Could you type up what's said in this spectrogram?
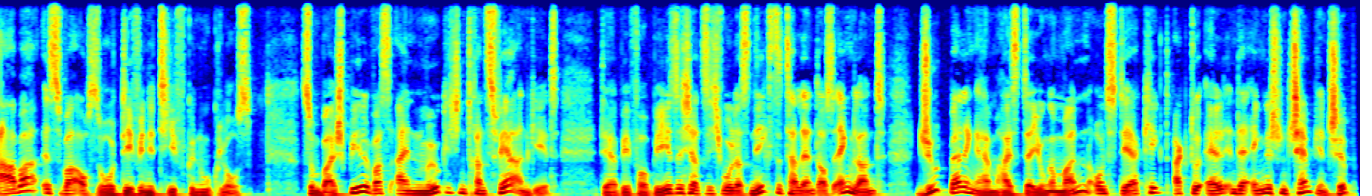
Aber es war auch so definitiv genug los. Zum Beispiel, was einen möglichen Transfer angeht. Der BVB sichert sich wohl das nächste Talent aus England. Jude Bellingham heißt der junge Mann und der kickt aktuell in der englischen Championship,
